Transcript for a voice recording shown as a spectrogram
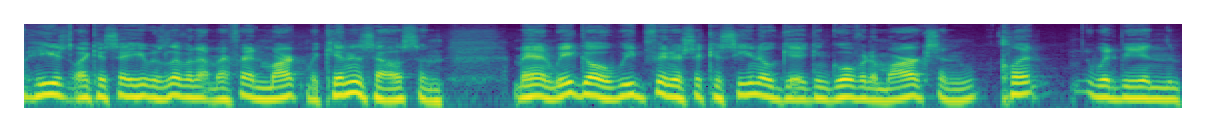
he's like I say, he was living at my friend Mark McKinnon's house, and man, we go, we'd finish a casino gig and go over to Mark's, and Clint would be in.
